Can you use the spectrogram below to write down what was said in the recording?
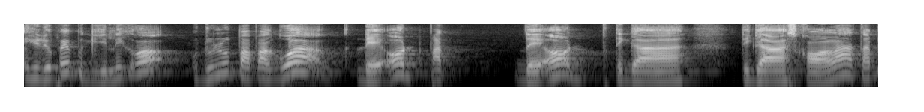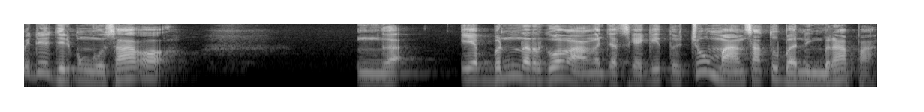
hidupnya begini kok. Dulu papa gue do do tiga tiga sekolah tapi dia jadi pengusaha kok. Enggak, ya bener gue nggak ngejudge kayak gitu. Cuman satu banding berapa?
